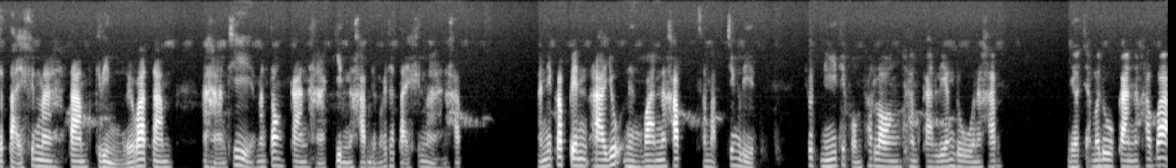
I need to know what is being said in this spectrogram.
จะไต่ขึ้นมาตามกลิ่น หรือว่าตามอาหารที่มันต้องการหากินนะครับ เดี๋ยวมันก็จะไต่ขึ้นมานะครับ อันนี้ก็เป็นอายุหนึ่งวันนะครับสำหรับจิ้งหรีดชุดนี้ที่ผมทดลองทำการเลี้ยงดูนะครับ เดี๋ยวจะมาดูกันนะครับว่า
